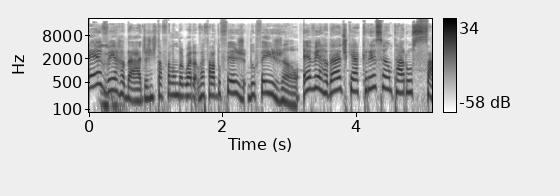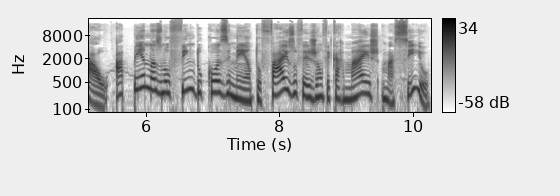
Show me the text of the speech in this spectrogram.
É verdade, a gente está falando agora, vai falar do, feijão, do feijão. É verdade que acrescentar o sal apenas no fim do cozimento faz o feijão ficar mais macio?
